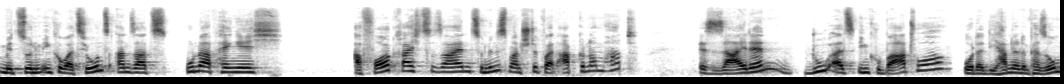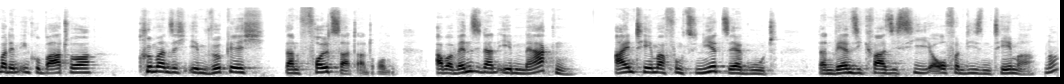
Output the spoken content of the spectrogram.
mit so einem Inkubationsansatz unabhängig erfolgreich zu sein, zumindest mal ein Stück weit abgenommen hat. Es sei denn, du als Inkubator oder die handelnden Personen bei dem Inkubator kümmern sich eben wirklich dann Vollzeit darum. Aber wenn sie dann eben merken, ein Thema funktioniert sehr gut, dann werden sie quasi CEO von diesem Thema. Ne?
